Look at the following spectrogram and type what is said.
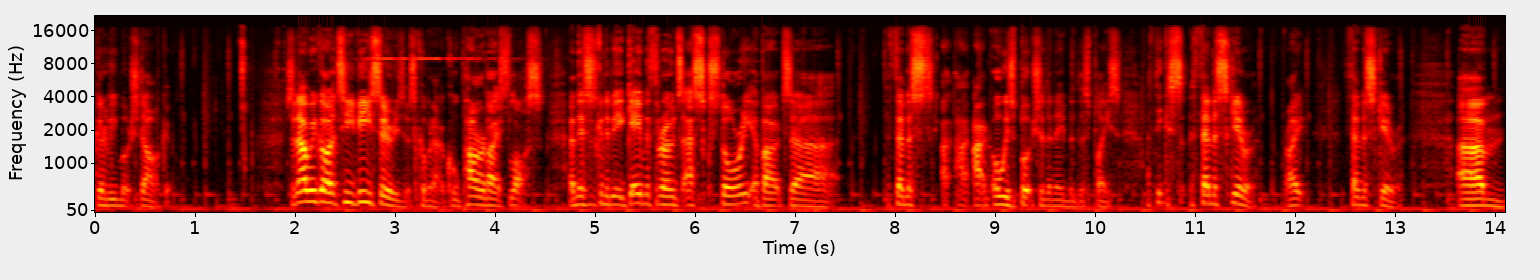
going to be much darker. So now we've got a TV series that's coming out called Paradise Lost, and this is going to be a Game of Thrones-esque story about uh, Themis. I, I, I always butcher the name of this place. I think it's Themyscira, right? Themyscira, um,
